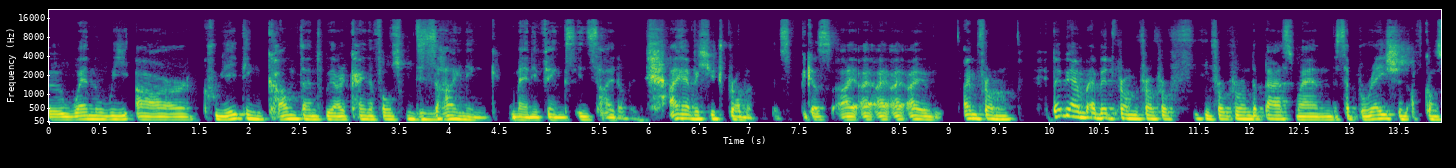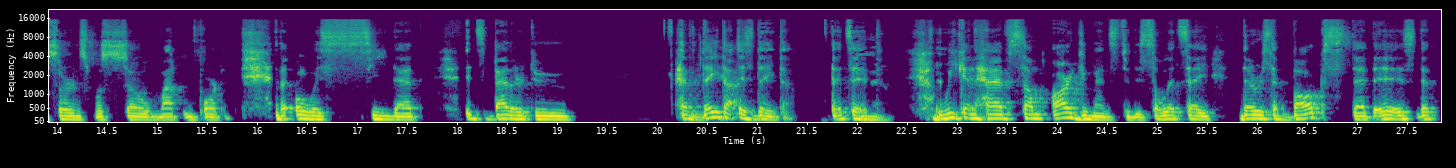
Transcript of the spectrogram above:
uh, when we are creating content, we are kind of also designing many things inside of it. I have a huge problem with this because I I I, I I'm from maybe I'm a bit from from from from, from the past when the separation of concerns was so much important, and I always see that it's better to have data as data. That's it. Yeah. We can have some arguments to this. So let's say there is a box that is that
